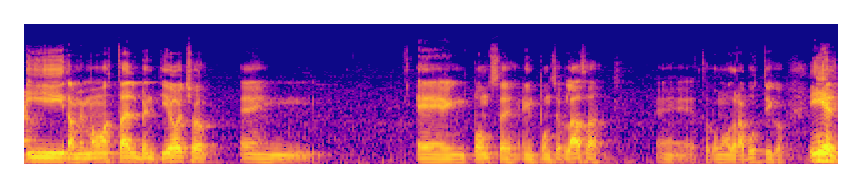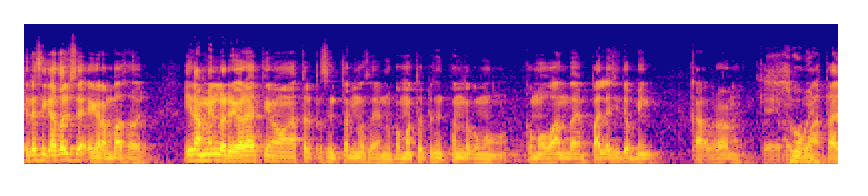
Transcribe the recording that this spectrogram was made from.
Y también vamos a estar el 28 en, en Ponce, en Ponce Plaza. Eh, esto como trapústico. Y el 13 y 14 en el Ambasador. Y también los Rivera Destino van a estar presentándose, nos vamos a estar presentando como, como banda en un par de sitios bien cabrones. Que pues, Súper. vamos a estar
